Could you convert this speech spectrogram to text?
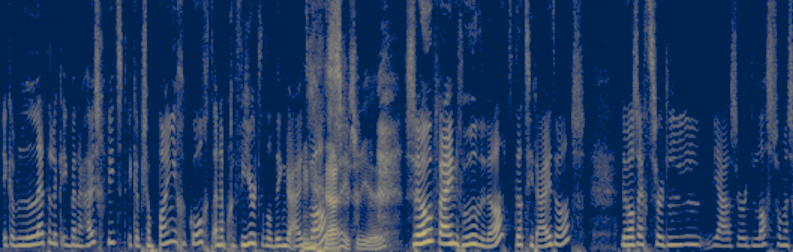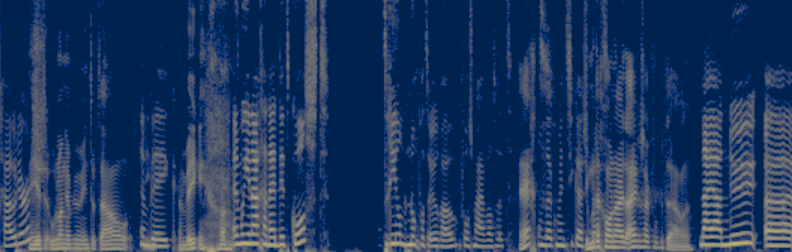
Ik heb letterlijk, ik ben naar huis gefietst, ik heb champagne gekocht en heb gevierd dat dat ding eruit was. Ja, serieus. Zo fijn voelde dat, dat hij eruit was. Er was echt een soort, ja, een soort last van mijn schouders. En je hebt, hoe lang heb je hem in totaal? Een in- week. Een week ingehad. En moet je nagaan, hè, dit kost 300 nog wat euro, volgens mij was het. Echt? Omdat ik in het ziekenhuis Je moet er gewoon uit eigen zak voor betalen. Nou ja, nu... eh,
